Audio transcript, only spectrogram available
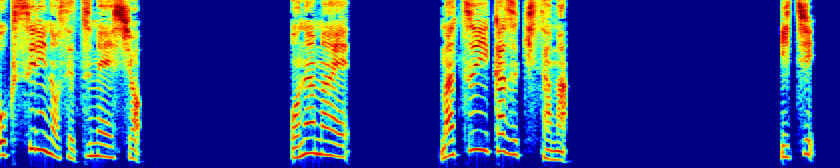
お薬の説明書。お名前、松井和樹様。1、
